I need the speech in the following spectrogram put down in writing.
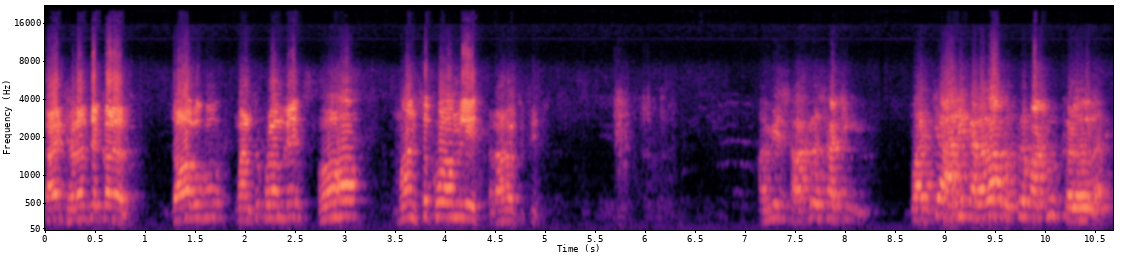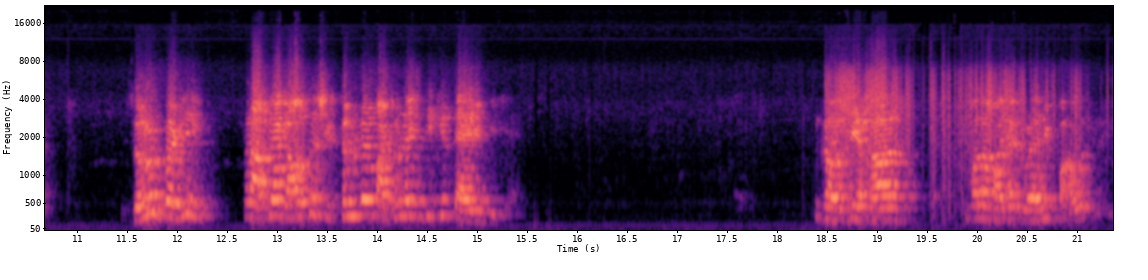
काय ठरल ते कळल. जा बघू. माणसं खोळंबली. हो हो. माणसं खोळंबली. राहणार सुट्टी. आम्ही साखरेसाठी वरच्या अधिकाऱ्याला पत्र पाठवून कळवलं आहे जरूर पडली तर आपल्या गावचं शिष्टमंडळ पाठवण्याची देखील तयारी केली आहे गावचे हाल मला माझ्या डोळ्यांनी पाहत नाही.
